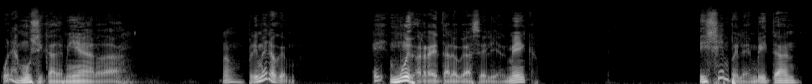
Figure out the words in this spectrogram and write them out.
una música de mierda. Primero que es muy berreta lo que hace Eli Almic. Y siempre la invitan,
